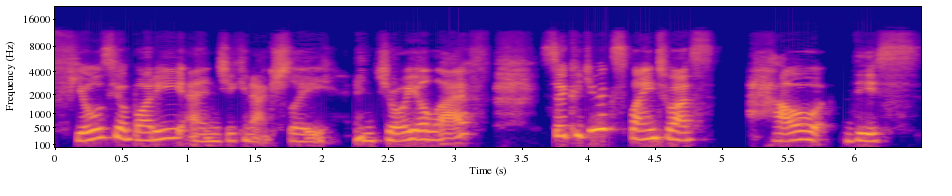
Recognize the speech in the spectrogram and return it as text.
fuels your body and you can actually enjoy your life. So could you explain to us how this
